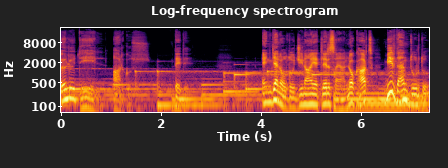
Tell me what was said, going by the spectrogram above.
"Ölü değil Argus." dedi. Engel olduğu cinayetleri sayan Lockhart birden durdu.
